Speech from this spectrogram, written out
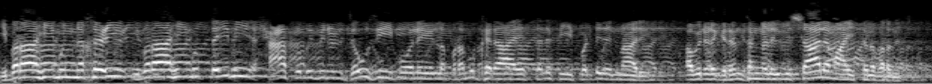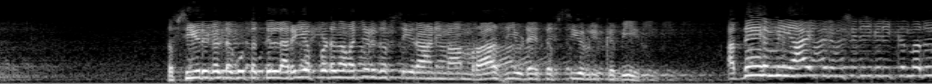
ഇബ്രാഹിമുൻ നഖഈ ഇബ്രാഹിമു തൈമി ഹാഫിദ് ബിൻ ജൗസി പോലെയുള്ള പ്രമുഖരായ സലഫി പണ്ഡിതന്മാർ അവരുടെ ഗ്രന്ഥങ്ങളിൽ വിശാലമായി തന്നെ പറഞ്ഞിട്ടുണ്ട്. തഫ്സീറുകളുടെ കൂട്ടത്തിൽ അറിയപ്പെടുന്ന മറ്റൊരു തഫ്സീറാണ് ഇമാം റാസിയുടെ തഫ്സീറുൽ കബീർ. അദ്ദേഹം ഈ ആയത്തിന് വിശദീകരിക്കുന്നത്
